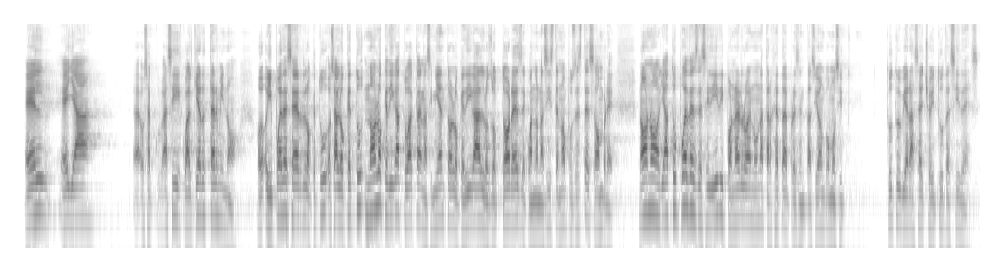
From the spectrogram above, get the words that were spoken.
Él, ella, eh, o sea, así, cualquier término. Y puede ser lo que tú, o sea, lo que tú, no lo que diga tu acta de nacimiento, lo que digan los doctores de cuando naciste, no, pues este es hombre. No, no, ya tú puedes decidir y ponerlo en una tarjeta de presentación como si tú te hubieras hecho y tú decides.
